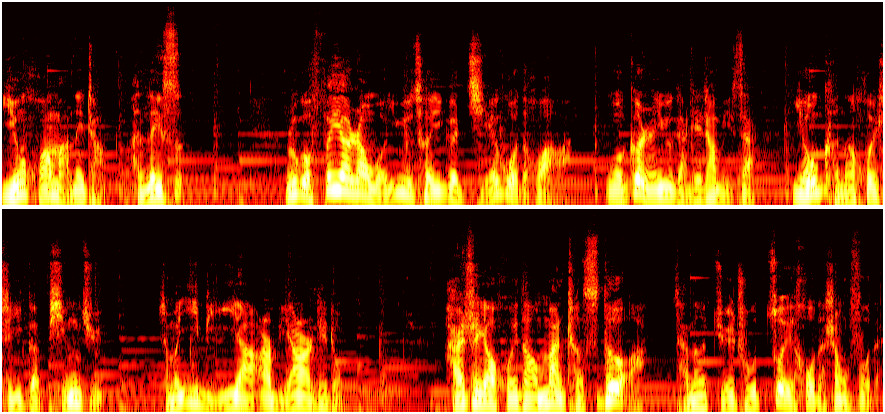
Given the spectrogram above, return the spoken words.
赢皇马那场很类似。如果非要让我预测一个结果的话啊，我个人预感这场比赛有可能会是一个平局，什么一比一啊、二比二这种，还是要回到曼彻斯特啊才能决出最后的胜负的。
